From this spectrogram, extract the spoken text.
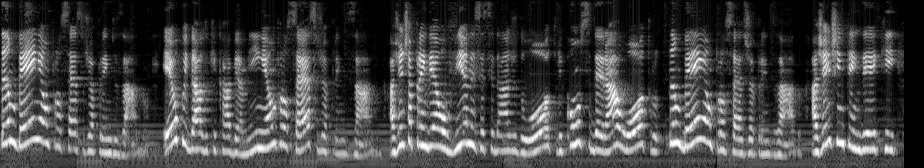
também é um processo de aprendizado. Eu cuidar do que cabe a mim é um processo de aprendizado. A gente aprender a ouvir a necessidade do outro e considerar o outro também é um processo de aprendizado. A gente entender que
